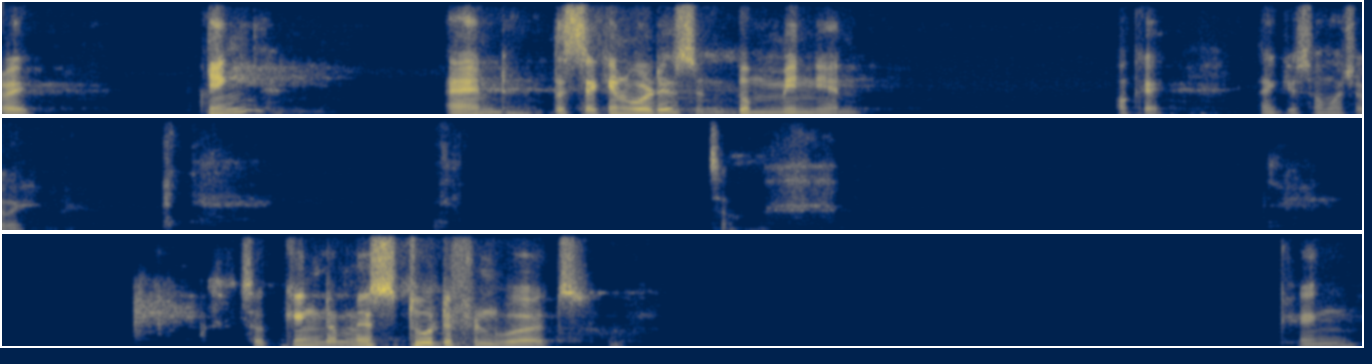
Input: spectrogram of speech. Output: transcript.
right? King, and the second word is dominion. Okay, thank you so much, Avi. So, so kingdom is two different words. King,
